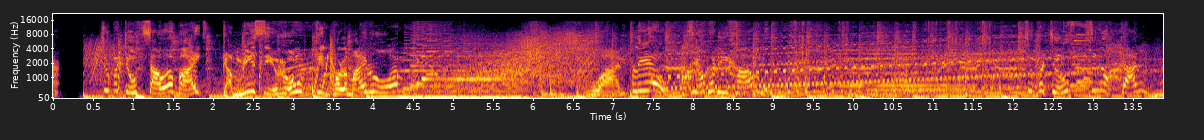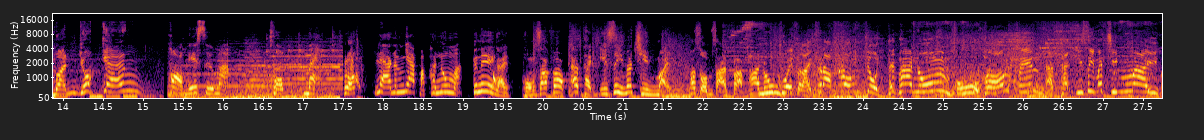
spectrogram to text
15จุบจุบซาวเวอร์ไบต์กัมมี่สีรุ้งกลิ่นผลไม้รวม หวานเปรี้ยวเขียวพอดีคำจุบจุบสนุกกันมันยกแก๊งของที่ซื้อมาครบไหม ครบ แล้วน้ำยาปรับผ้านุ่มอะ ก็นี่ไง ผงซักฟอก Attack Easy Machine ใหม่ ผสมสารปรับผ้านุ่มช่วยสลายคราบตรงจุด ให้ผ้านุ่มฟูหอมฟินแอตแทกอีซี่มัชชินใหม่ ผ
